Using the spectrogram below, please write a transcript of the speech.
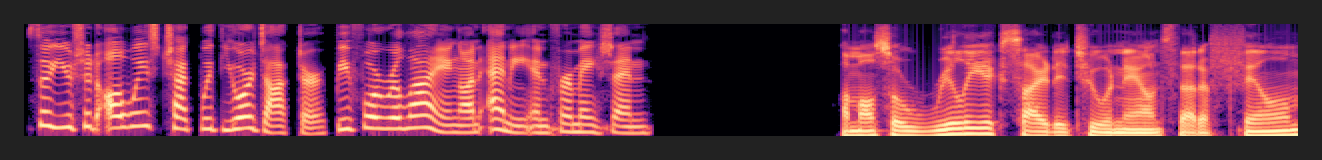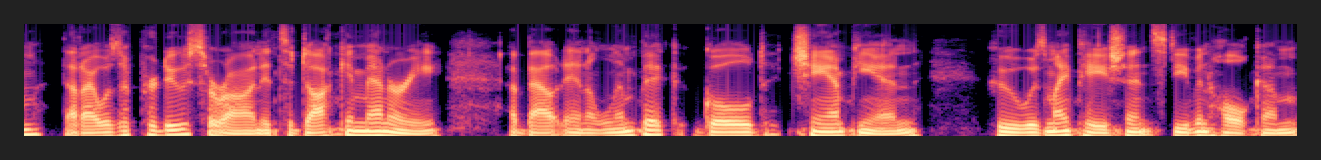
so you should always check with your doctor before relying on any information. I'm also really excited to announce that a film that I was a producer on, it's a documentary about an Olympic gold champion who was my patient, Steven Holcomb,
